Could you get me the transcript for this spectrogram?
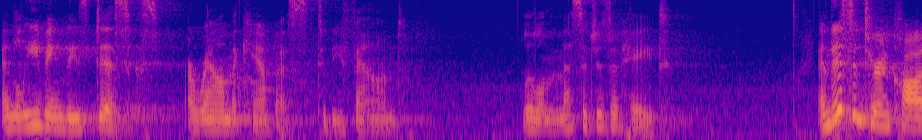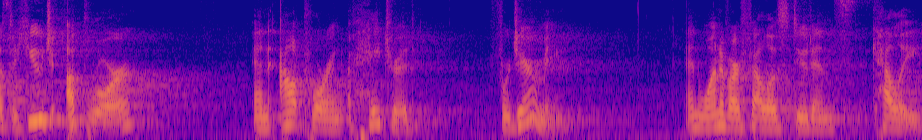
and leaving these discs around the campus to be found. little messages of hate. And this in turn caused a huge uproar and outpouring of hatred for Jeremy. And one of our fellow students, Kelly,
